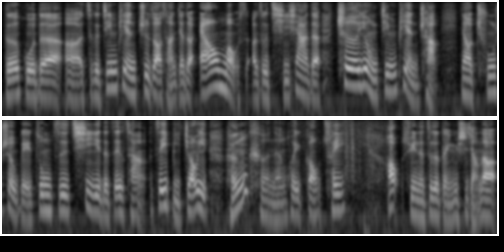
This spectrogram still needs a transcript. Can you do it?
德国的呃这个晶片制造厂叫做 Elmos 啊，这个旗下的车用晶片厂要出售给中资企业的这场这一笔交易很可能会告吹。好，所以呢，这个等于是讲到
